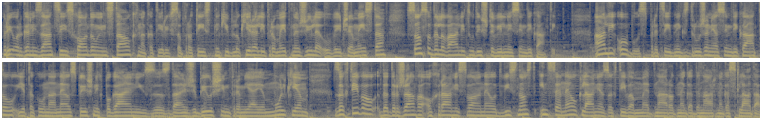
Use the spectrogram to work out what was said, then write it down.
Pri organizaciji shodov in stavk, na katerih so protestniki blokirali prometne žile v večja mesta, so sodelovali tudi številni sindikati. Ali Obus, predsednik Združenja sindikatov, je tako na neuspešnih pogajanjih z zdaj že bivšim premijejem Mulkijem zahteval, da država ohrani svojo neodvisnost in se ne uklanja zahtevam mednarodnega denarnega sklada.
